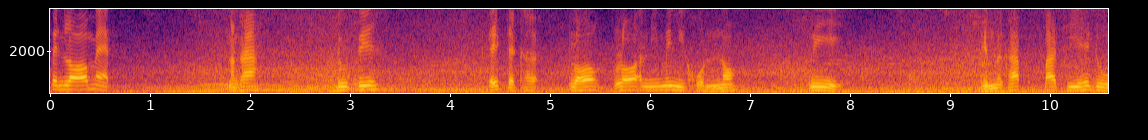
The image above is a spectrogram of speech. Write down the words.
เป็นล้อแม็กนะคะ ดูสิเอ๊ะแต่ล้อล้ออันนี้ไม่มีขนเนาะนี่ เห็นไหมครับ ป้าชี้ให้ดู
